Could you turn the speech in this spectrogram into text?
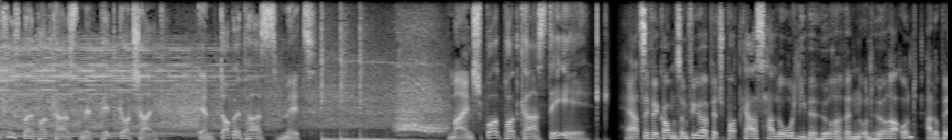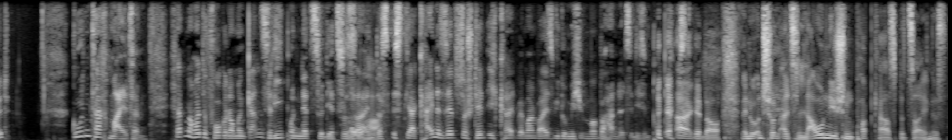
Fußballpodcast mit Pit Gottschalk. Im Doppelpass mit meinsportpodcast.de. Herzlich willkommen zum Fever Pitch Podcast. Hallo, liebe Hörerinnen und Hörer und hallo Pit. Guten Tag, Malte. Ich habe mir heute vorgenommen, ganz lieb und nett zu dir zu sein. Oha. Das ist ja keine Selbstverständlichkeit, wenn man weiß, wie du mich immer behandelst in diesem Podcast. Ja, genau. Wenn du uns schon als launischen Podcast bezeichnest.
